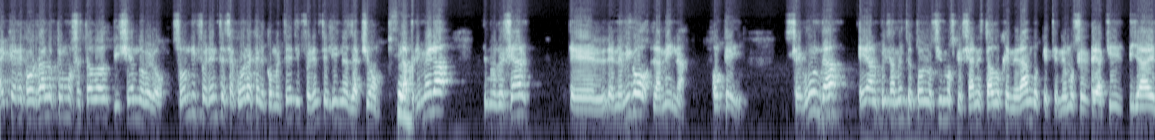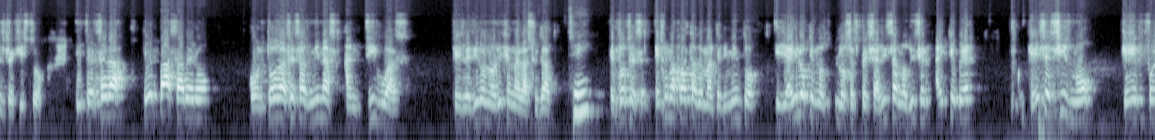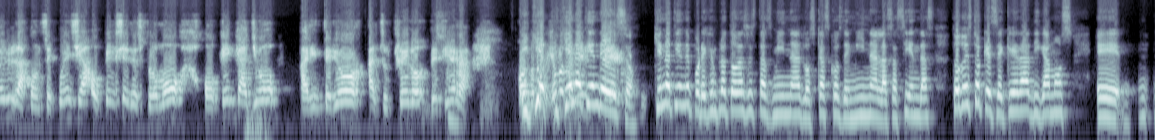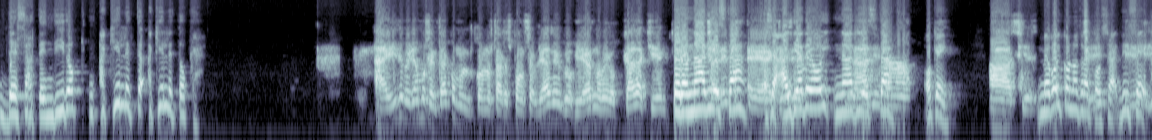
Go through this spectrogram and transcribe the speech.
hay que recordar lo que hemos estado diciendo, pero son diferentes, ¿se acuerda que le comenté diferentes líneas de acción? La primera, nos decían, el enemigo, la mina, ok. Segunda, eran precisamente todos los sismos que se han estado generando, que tenemos aquí ya el registro. Y tercera, ¿qué pasa, Vero, con todas esas minas antiguas que le dieron origen a la ciudad? Sí. Entonces, es una falta de mantenimiento. Y ahí lo que los especialistas nos dicen, hay que ver que ese sismo qué fue la consecuencia o qué se desplomó o qué cayó al interior, al subsuelo de tierra. ¿Y quién, quién atiende eso? ¿Quién atiende, por ejemplo, todas estas minas, los cascos de mina, las haciendas, todo esto que se queda, digamos, eh, desatendido? ¿A quién, le, ¿A quién le toca? Ahí deberíamos entrar con, con nuestra responsabilidad del gobierno, pero cada quien. Pero nadie está. Eh, o sea, al día de hoy nadie, está. Ok. Así es. Me voy con otra cosa. Dice,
